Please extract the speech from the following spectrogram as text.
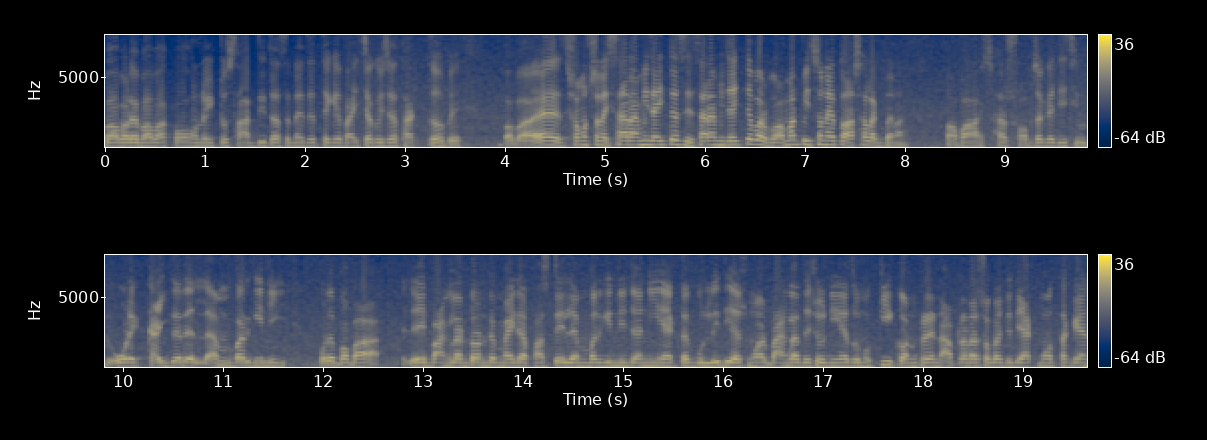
বাবারে বাবা, কখনো একটু সার দিতেছে না এদের থেকে বাইচা কইচা থাকতে হবে। বাবা, এ, সমস্যা নাই, স্যার, আমি যাইতেছি, স্যার, আমি যাইতে পারব, আমার পিছনে এত আশা লাগবে না। বাবা, স্যার, সব জায়গায় দিয়েছি, ওরে কাইজারে ল্যাম্বারগিনি। ওরে বাবা, এই বাংলার দণ্ডে মাইরা ফার্স্টে ল্যাম্বারগিনিটা নিয়ে একটা গুল্লি দিয়ে আসব, আর বাংলাদেশও নিয়ে যাব। কি কনফিডেন্ট আপনারা সবাই যদি একমত থাকেন,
